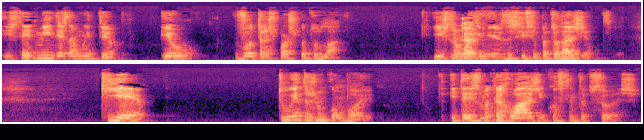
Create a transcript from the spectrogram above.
isto é de mim desde há muito tempo, eu vou transportes para todo lado. E isto okay. é um ótimo exercício para toda a gente. Que é, tu entras num comboio e tens uma carruagem com 70 pessoas.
